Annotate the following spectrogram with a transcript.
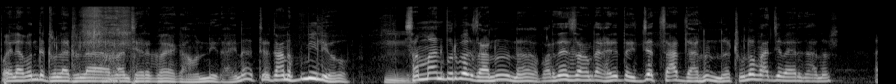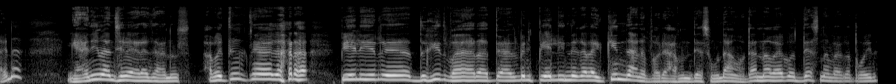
पहिला पनि त ठुला ठुला मान्छेहरू गएका हुन् नि त होइन? त्यो जानु मिल्यो। सम्मानपूर्वक जानु न। परदेश जाँदाखेरि त इज्जत साथ जानु न। ठुलो मान्छे भएर जानुहोस् होइन? ज्ञानी मान्छे भएर जानुहोस् अब त्यो त्यहाँ गएर पेली दुखित भएर त्यहाँ पनि पेलिनुको लागि किन जानु पऱ्यो आफ्नो देश हुँदा हुँदा नभएको देश नभएको त होइन।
